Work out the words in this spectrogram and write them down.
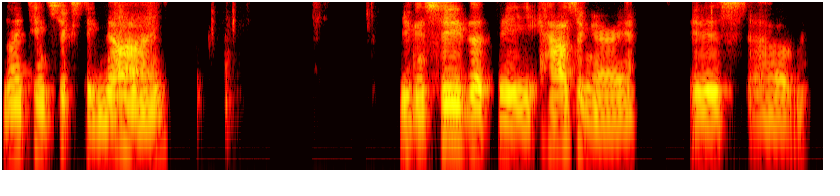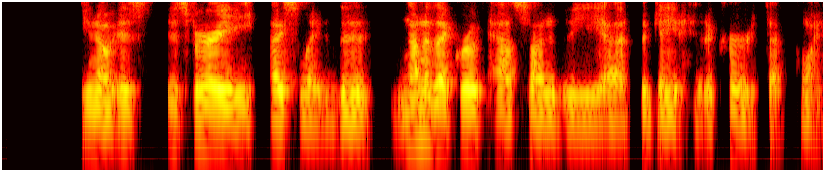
1969, you can see that the housing area is, um, you know, is is very isolated. The none of that growth outside of the uh, the gate had occurred at that point.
